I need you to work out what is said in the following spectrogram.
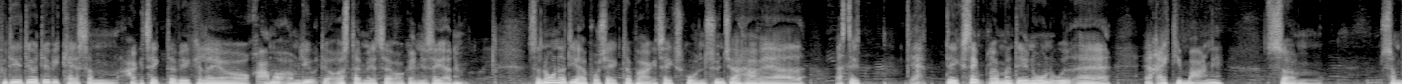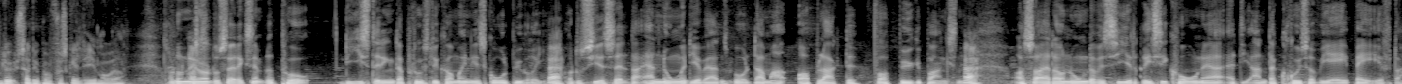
Fordi det er jo det, vi kan som arkitekter. Vi kan lave rammer om liv. Det er os, der er med til at organisere det. Så nogle af de her projekter på arkitektskolen, synes jeg har været... Altså det, ja, det er eksempler, men det er nogle ud af, af rigtig mange, som, som løser det på forskellige måder. Og nu nævner du selv eksemplet på ligestilling, der pludselig kommer ind i skolebyggeri. Ja. Og du siger selv, der er nogle af de her verdensmål, der er meget oplagte for byggebranchen. Ja. Og så er der jo nogen, der vil sige, at risikoen er, at de andre krydser vi af bagefter.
